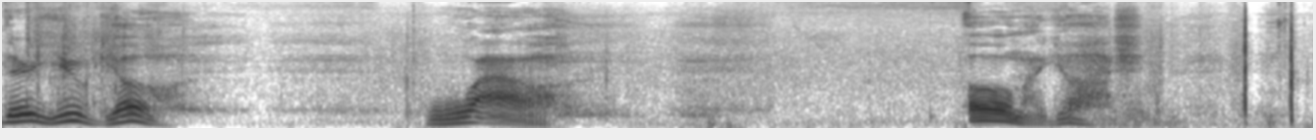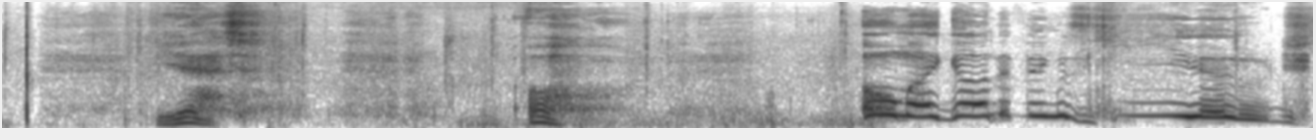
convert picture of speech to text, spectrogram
There you go. Wow. Oh my gosh. Yes. Oh. Oh my God, that thing was huge.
